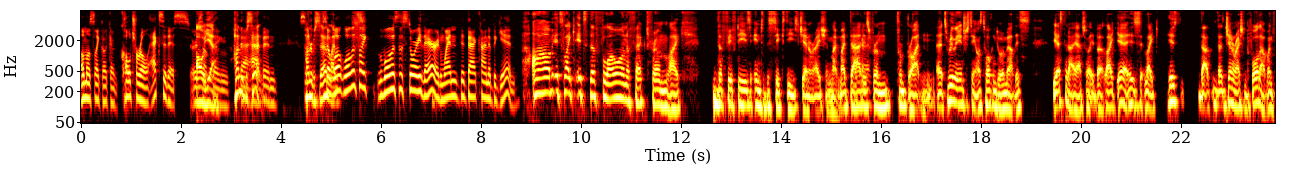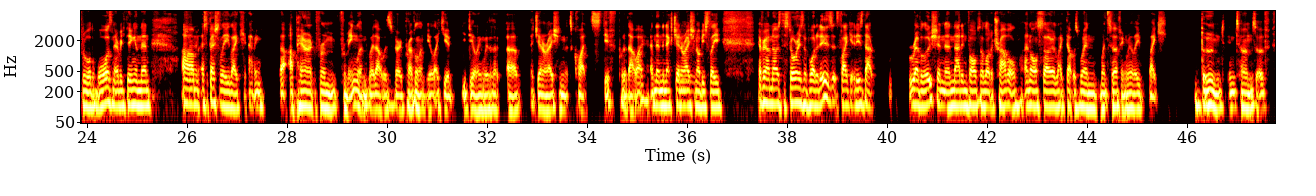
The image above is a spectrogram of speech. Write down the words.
almost like like a cultural exodus or Oh, yeah. something. 100%. that happened. So, 100%, So like- what what was like what was the story there and when did that kind of begin? Um, it's like it's the flow on effect from like the 50s into the 60s generation. Like my dad Okay. is from from Brighton. It's really interesting. I was talking to him about this yesterday actually, but like yeah, his like his that the generation before that went through all the wars and everything and then um especially like having a a parent from from England where that was very prevalent. You're like you're you're dealing with a, a, a generation that's quite stiff, put it that way. And then the next generation, obviously, everyone knows the stories of what it is. It's like it is that revolution, and that involved a lot of travel, and also like that was when when surfing really like boomed in terms of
